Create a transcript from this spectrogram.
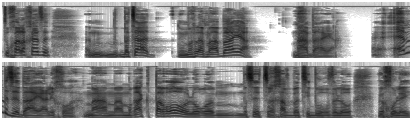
תאכל אחרי זה, בצד, אני אומר לה מה הבעיה, מה הבעיה, אין בזה בעיה לכאורה, מה, מה רק פרעה לא עושה את צרכיו בציבור ולא וכולי.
